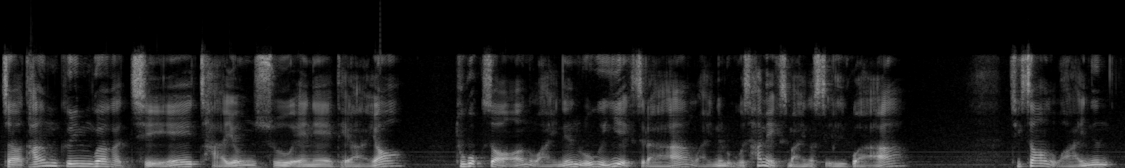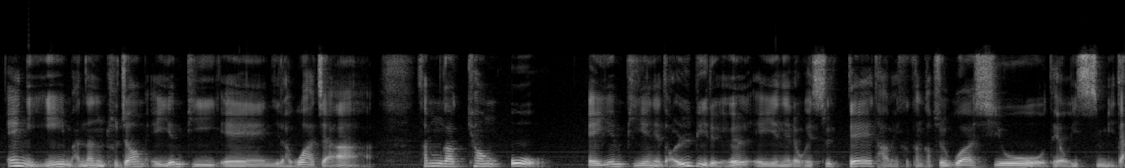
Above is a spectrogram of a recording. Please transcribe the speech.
자, 다음 그림과 같이 자연수 n에 대하여 두 곡선 y는 로그 2x랑 y는 로그 3x-1과 직선 y는 n이 만나는 두 점 an, bn이라고 하자 삼각형 O an, bn의 넓이를 an이라고 했을 때 다음에 극한값을 구하시오 되어 있습니다.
